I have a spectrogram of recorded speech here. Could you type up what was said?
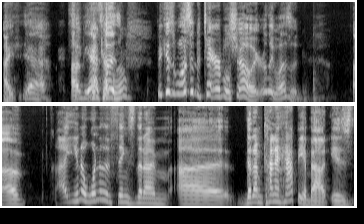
I Yeah, Uh, because- I don't know. Because it wasn't a terrible show. It really wasn't. Um, I, you know, one of the things that I'm uh, that I'm kind of happy about is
